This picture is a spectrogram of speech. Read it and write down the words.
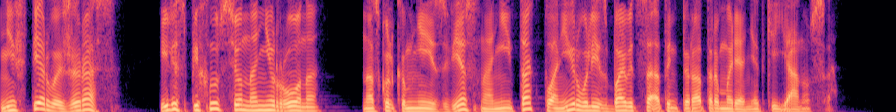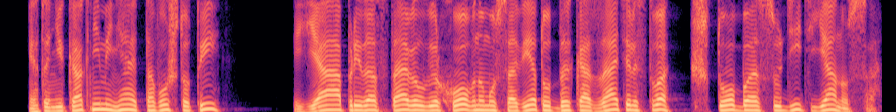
Не в первый же раз. Или спихнут все на Нерона. Насколько мне известно, они и так планировали избавиться от императора-марионетки Януса. Это никак не меняет того, что ты... Я предоставил Верховному Совету доказательства, чтобы осудить Януса.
